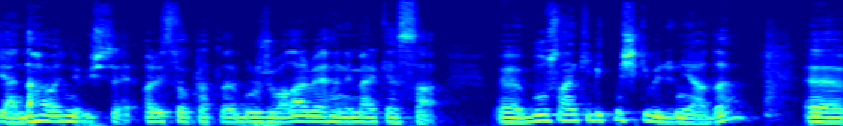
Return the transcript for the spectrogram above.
yani daha hani işte aristokratlar, burjuvalar ve hani merkez sağ e, bu sanki bitmiş gibi dünyada. E,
